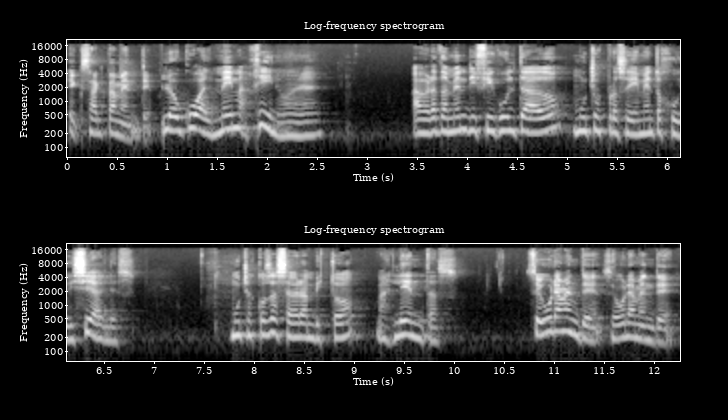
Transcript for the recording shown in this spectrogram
Exactamente. Lo cual me imagino, ¿eh? habrá también dificultado muchos procedimientos judiciales. Muchas cosas se habrán visto más lentas. Seguramente, seguramente.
